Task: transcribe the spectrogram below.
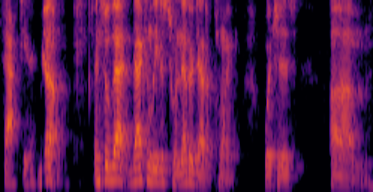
fact here. Yeah, and so that that can lead us to another data point, which is, um,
